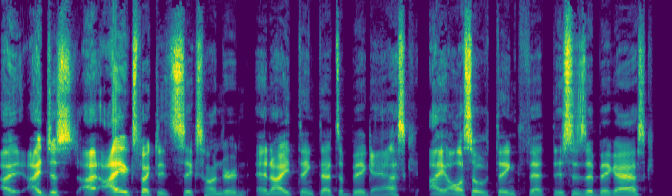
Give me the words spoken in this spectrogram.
I, I just I, I expected 600 and I think that's a big ask. I also think that this is a big ask.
